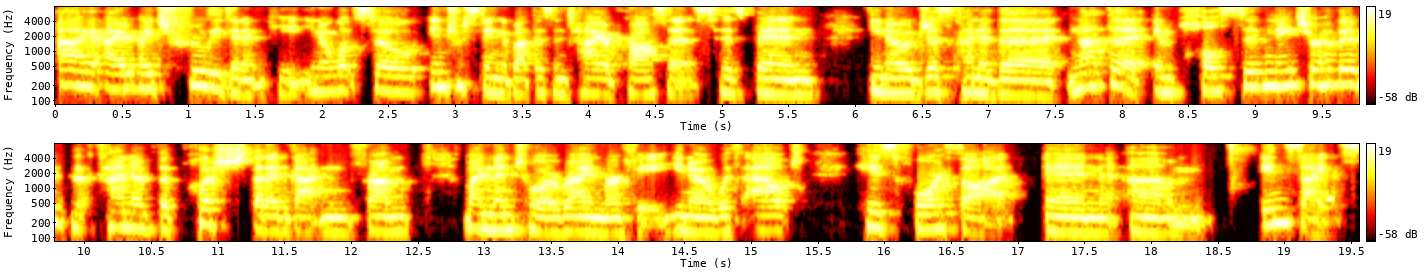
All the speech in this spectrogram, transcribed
I, I, I truly didn't, Pete. You know, what's so interesting about this entire process has been, you know, just kind of the not the impulsive nature of it, but kind of the push that I've gotten from my mentor, Ryan Murphy, you know, without his forethought and um, insights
